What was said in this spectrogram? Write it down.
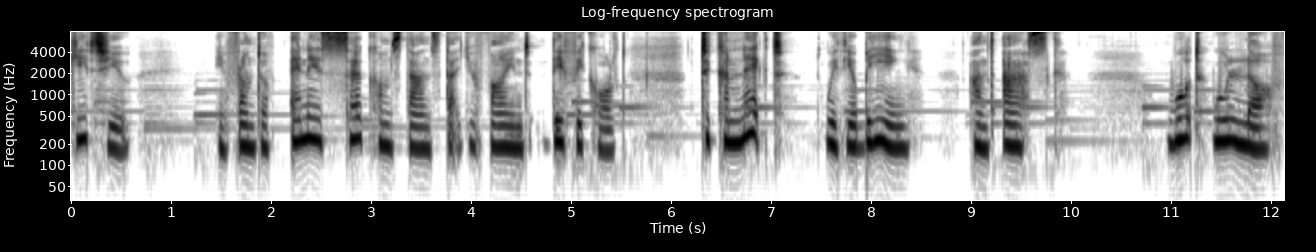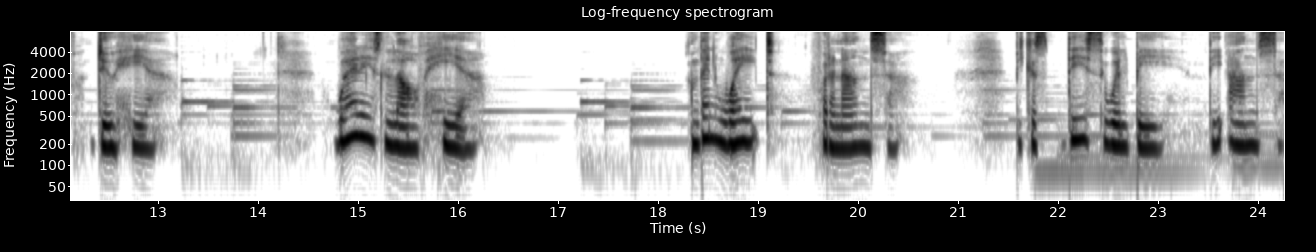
gives you in front of any circumstance that you find difficult to connect with your being and ask what will love do here? Where is love here? And then wait for an answer because this will be the answer.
